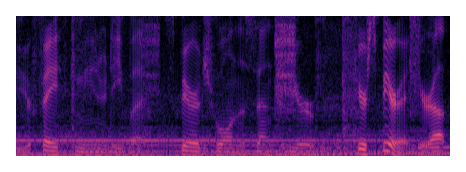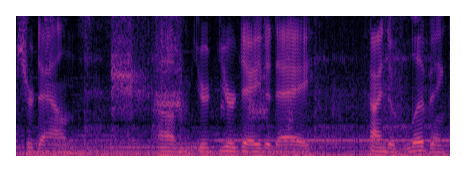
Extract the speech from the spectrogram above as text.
your faith community, but spiritual in the sense of your your spirit, your ups, your downs, um, your your day to day kind of living.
